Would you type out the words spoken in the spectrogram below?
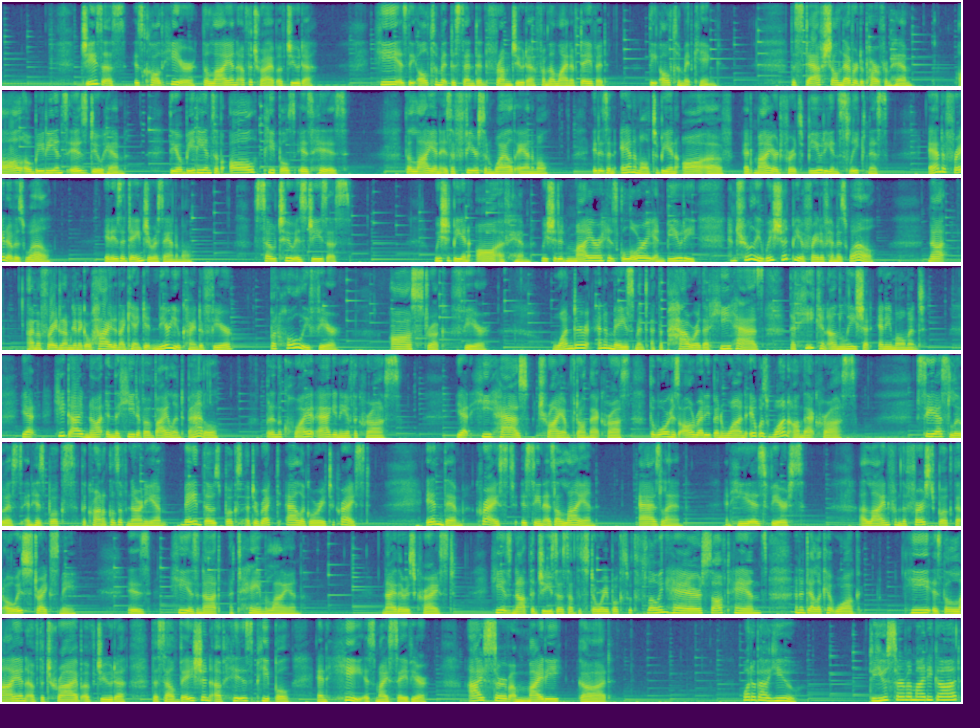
Jesus is called here the Lion of the tribe of Judah. He is the ultimate descendant from Judah, from the line of David, the ultimate king. The staff shall never depart from him. All obedience is due him. The obedience of all peoples is his. The lion is a fierce and wild animal. It is an animal to be in awe of, admired for its beauty and sleekness, and afraid of as well. It is a dangerous animal. So too is Jesus. We should be in awe of him. We should admire his glory and beauty, and truly we should be afraid of him as well. Not, I'm afraid and I'm going to go hide and I can't get near you kind of fear, but holy fear awestruck fear, wonder and amazement at the power that he has that he can unleash at any moment. Yet he died not in the heat of a violent battle, but in the quiet agony of the cross. Yet he has triumphed on that cross. The war has already been won. It was won on that cross. C.S. Lewis, in his books, The Chronicles of Narnia, made those books a direct allegory to Christ. In them, Christ is seen as a lion, Aslan, and he is fierce. A line from the first book that always strikes me is He is not a tame lion. Neither is Christ. He is not the Jesus of the storybooks with flowing hair, soft hands, and a delicate walk. He is the lion of the tribe of Judah, the salvation of his people, and he is my Savior. I serve a mighty God. What about you? Do you serve a mighty God?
